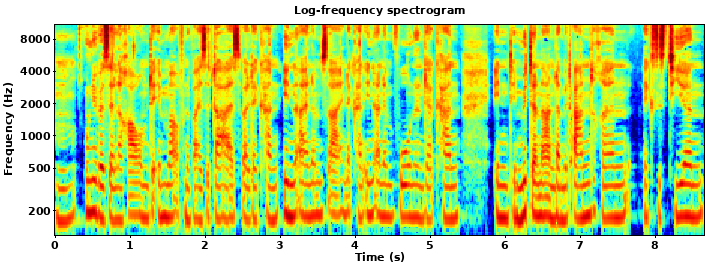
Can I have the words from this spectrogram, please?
universeller Raum, der immer auf eine Weise da ist, weil der kann in einem sein, der kann in einem wohnen, der kann in dem Miteinander mit anderen existieren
